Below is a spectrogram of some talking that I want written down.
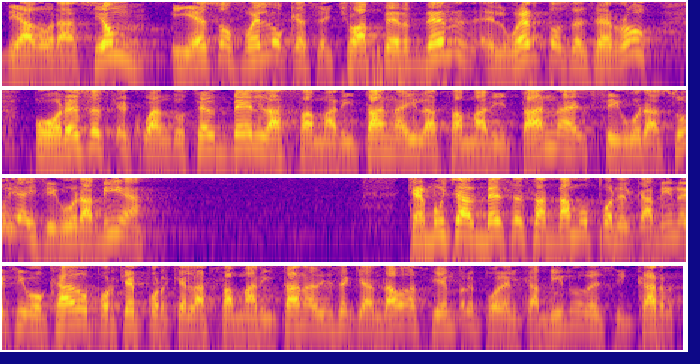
de adoración y eso fue lo que se echó a perder, el huerto se cerró. Por eso es que cuando usted ve la samaritana y la samaritana es figura suya y figura mía que muchas veces andamos por el camino equivocado. ¿Por qué? Porque la samaritana dice que andaba siempre por el camino de Sicar.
